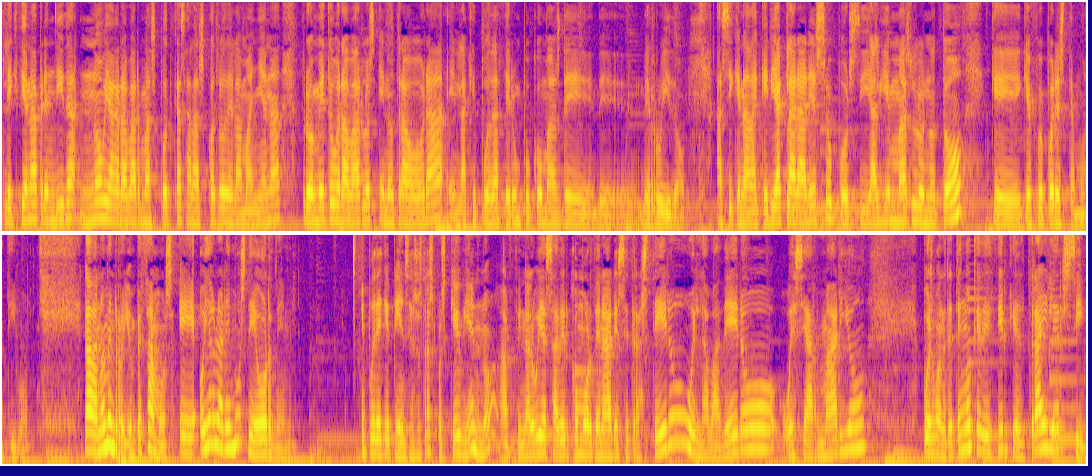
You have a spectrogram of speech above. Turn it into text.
lección aprendida, no voy a grabar más podcast a las 4 de la mañana, prometo grabarlos en otra hora en la que pueda hacer un poco más de, ruido. Así que nada, quería aclarar eso por si alguien más lo notó, que, fue por este motivo. Nada, no me enrollo, empezamos. Eh, hoy hablaremos de orden. Y puede que pienses, ostras, pues qué bien, ¿no? Al final voy a saber cómo ordenar ese trastero o el lavadero o ese armario. Pues bueno, te tengo que decir que el tráiler sí,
